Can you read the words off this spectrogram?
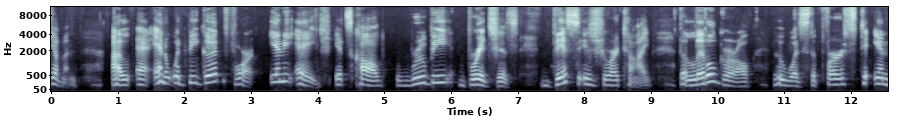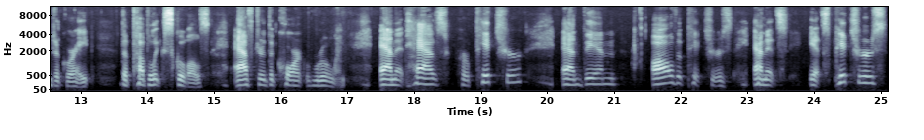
given, uh, and it would be good for any age. It's called Ruby Bridges. This is your time. The little girl who was the first to integrate the public schools after the court ruling. And it has her picture and then all the pictures and it's it's pictures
